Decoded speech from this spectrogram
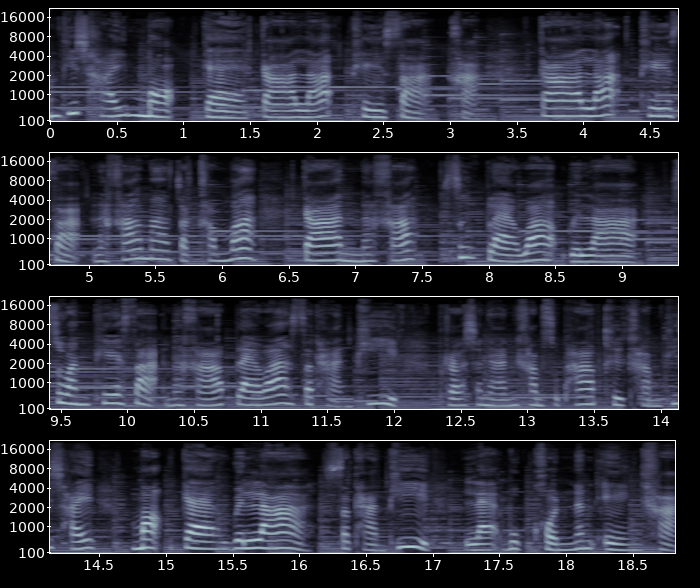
ำที่ใช้เหมาะแก่กาละเทศะค่ะ กาละเทศะนะคะมาจากคำว่า การนะคะ ซึ่งแปลว่าเวลา ส่วนเทศะนะคะ แปลว่าสถานที่ เพราะฉะนั้นคำสุภาพคือคำที่ใช้เหมาะแก่เวลา สถานที่ และบุคคลนั่นเองค่ะ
